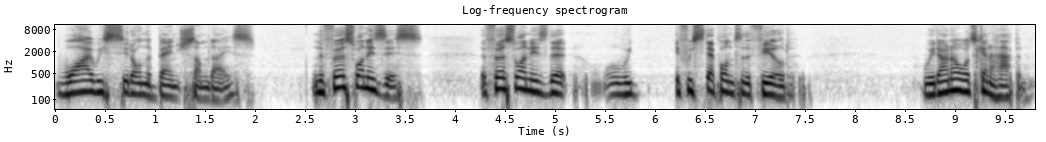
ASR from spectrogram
why we sit on the bench some days. And the first one is this. The first one is that well, we, if we step onto the field, we don't know what's going to happen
